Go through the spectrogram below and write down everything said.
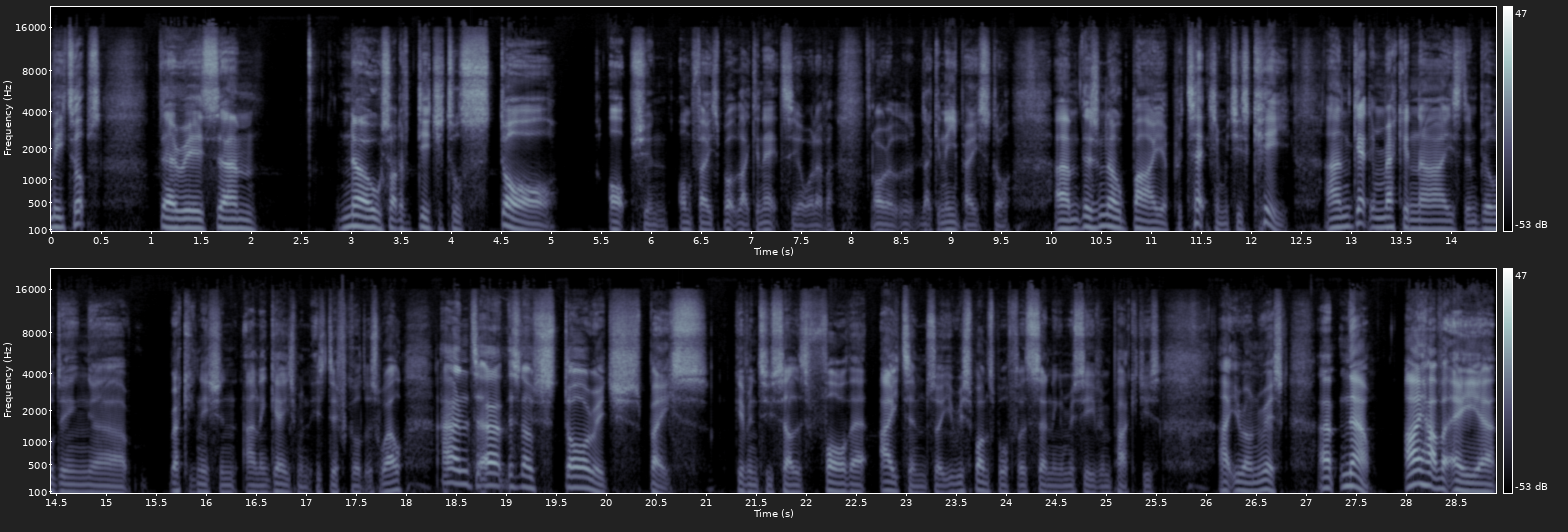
meetups. There is um, no sort of digital store option on Facebook, like an Etsy or whatever, or like an eBay store. Um, there's no buyer protection, which is key, and getting recognised and building uh, recognition and engagement is difficult as well. And uh, there's no storage space given to sellers for their items, so you're responsible for sending and receiving packages at your own risk. Uh, now, I have a uh,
